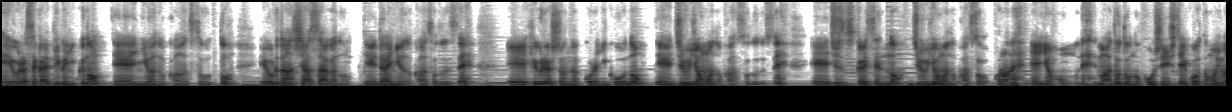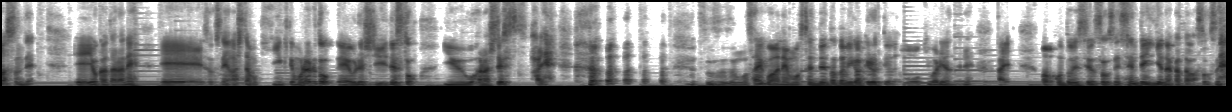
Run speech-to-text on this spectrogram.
えー、裏世界ピクニックの、えー、2話の感想と、えー、オルダンシアサーガの、えー、第2話の感想とですね、えー、日暮らしの泣く頃に号の、えー、14話の感想とですね、えー、呪術廻戦の14話の感想、このね、えー、4本をね、まあ、どんどん更新していこうと思いますんで、えー、よかったらね、えー、そうですね、明日も聞きに来てもらえると、えー、嬉しいですというお話です。はい。そうそうそう、もう最後はね、もう宣伝畳みかけるっていうのはもう決まりなんでね、はい。まあ、本当にそうですね、宣伝嫌な方はそうですね、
